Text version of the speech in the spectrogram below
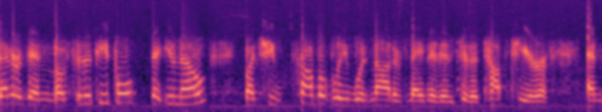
better than most of the people that you know, but she probably would not have made it into the top tier and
